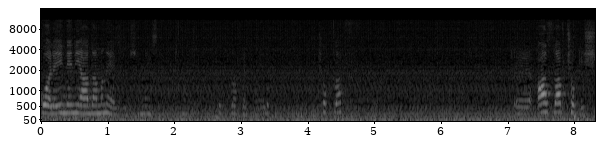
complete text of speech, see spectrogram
Goleyin en iyi adamını eziyorsun. Neyse. Çok laf etmeyelim. Çok laf. Az laf çok iş.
